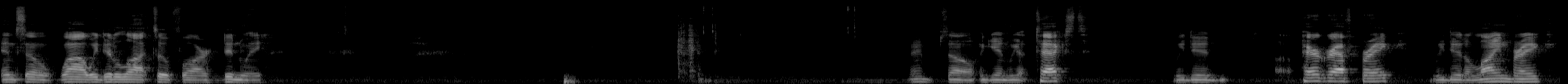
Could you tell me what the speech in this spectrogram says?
And so, wow, we did a lot so far, didn't we? Okay, so again, we got text, we did a paragraph break, we did a line break,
